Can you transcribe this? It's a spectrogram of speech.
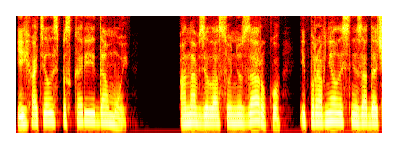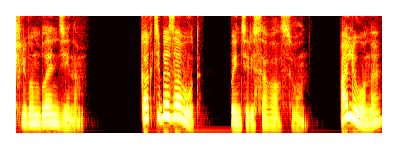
Ей хотелось поскорее домой. Она взяла Соню за руку и поравнялась с незадачливым блондином. «Как тебя зовут?» — поинтересовался он. «Алена».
